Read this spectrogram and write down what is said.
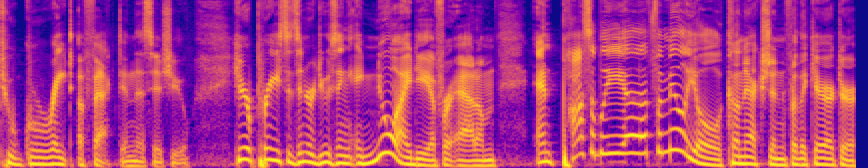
to great effect in this issue. Here, Priest is introducing a new idea for Adam and possibly a familial connection for the character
